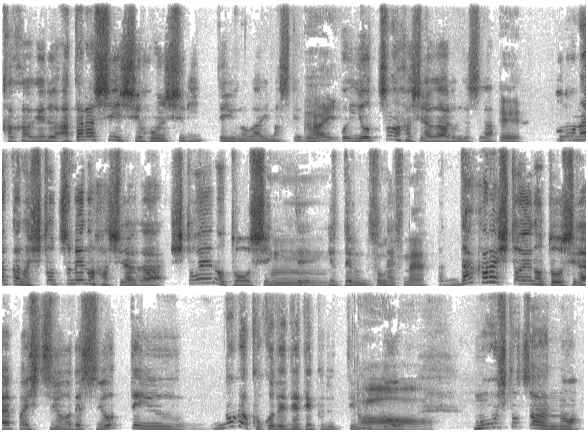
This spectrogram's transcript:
掲げる新しい資本主義っていうのがありますけど、はい、これ4つの柱があるんですが、ええ、この中の一つ目の柱が人への投資って言ってるんですね。そうですね。だから人への投資がやっぱり必要ですよっていうのがここで出てくるっていうのと、もう一つはあの、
